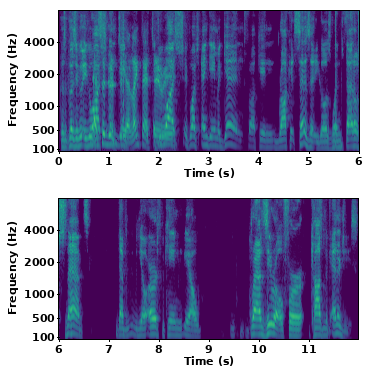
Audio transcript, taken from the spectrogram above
Because because if, you- if you watch that's a good Endgame- theory. I like that if you watch if you watch Endgame again, fucking Rocket says it. He goes when Thanos snapped, that you know Earth became you know ground zero for cosmic energies.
